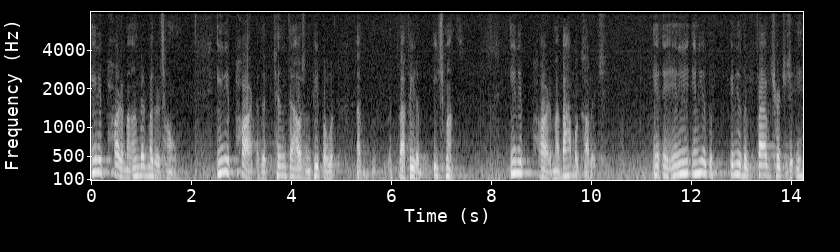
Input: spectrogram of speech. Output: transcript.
any part of my unwed mother's home, any part of the 10,000 people uh, I feed each month, any part of my Bible college, any, any, of, the, any of the five churches, eh,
